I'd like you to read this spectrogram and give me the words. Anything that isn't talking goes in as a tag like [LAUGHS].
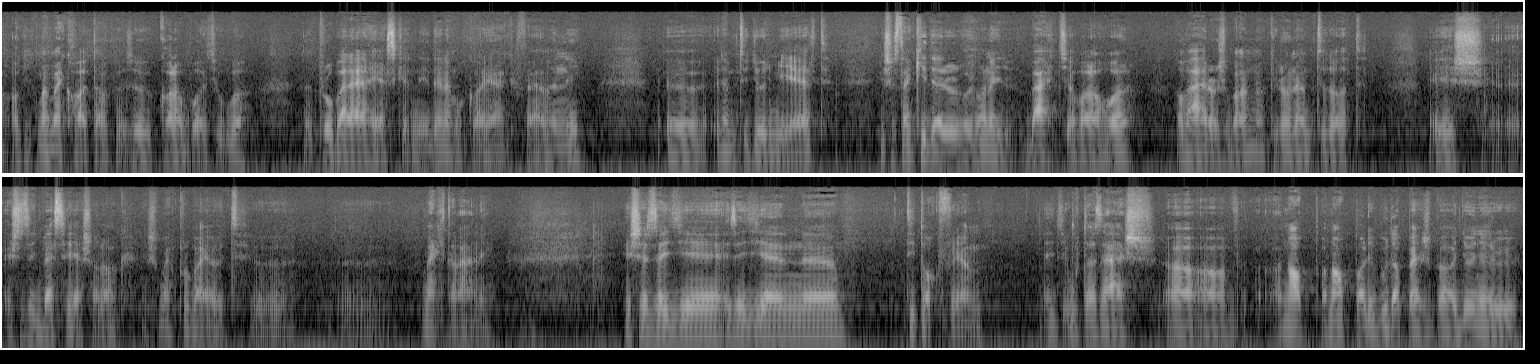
akik már meghaltak, az ő kalapboltjukba próbál elhelyezkedni, de nem akarják felvenni, nem tudja, hogy miért, és aztán kiderül, hogy van egy bátyja valahol a városban, akiről nem tudott, és, és ez egy veszélyes alak, és megpróbálja őt ö, ö, megtalálni. És ez egy, ez egy ilyen titokfilm, egy utazás a, a, a, nap, a nappali Budapestbe, a gyönyörű,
